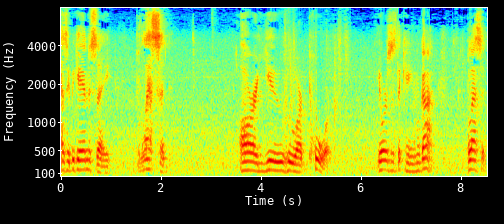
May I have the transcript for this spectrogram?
as he began to say, Blessed are you who are poor. Yours is the kingdom of God. Blessed.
